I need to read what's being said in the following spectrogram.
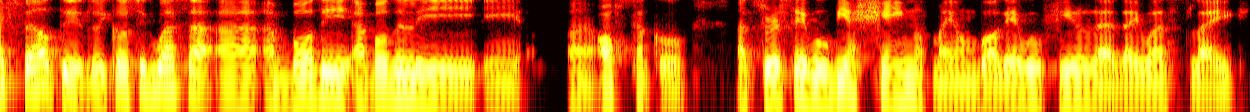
I felt it because it was a, a, a body a bodily uh, obstacle. At first, I will be ashamed of my own body. I will feel that I was like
